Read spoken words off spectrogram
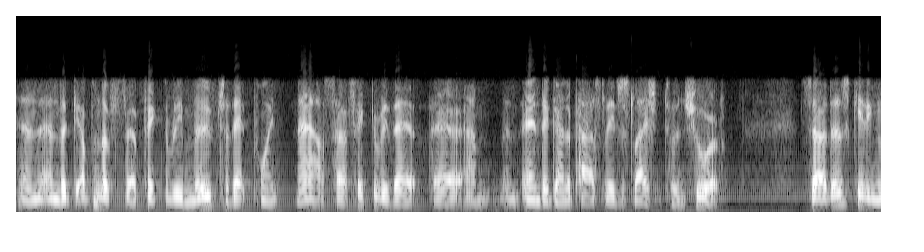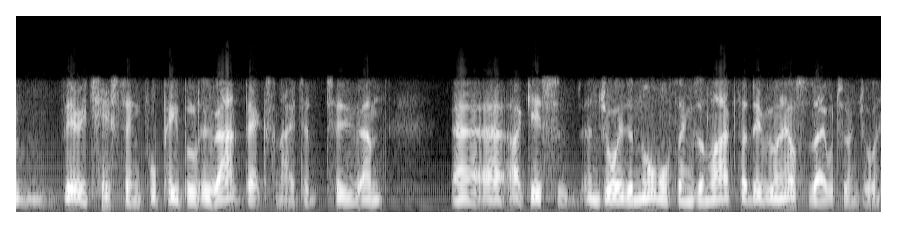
And, and the government have effectively moved to that point now. So effectively, they're, they're um, and they're going to pass legislation to ensure it. So it is getting very testing for people who aren't vaccinated to, um, uh, uh, I guess, enjoy the normal things in life that everyone else is able to enjoy.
